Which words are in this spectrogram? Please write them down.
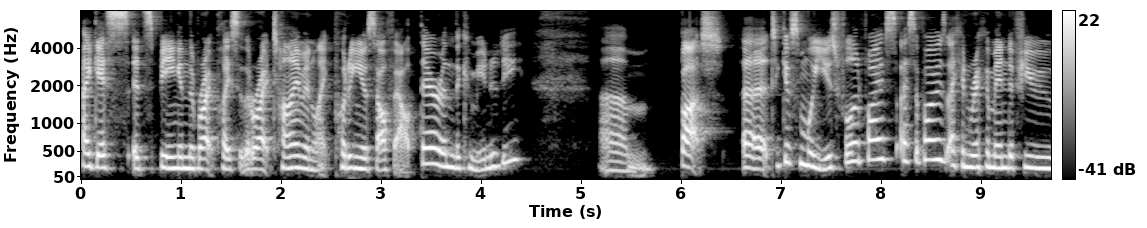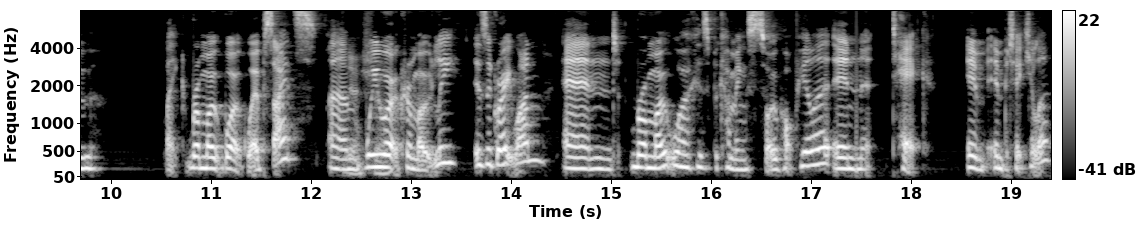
I guess it's being in the right place at the right time and like putting yourself out there in the community. Um, but uh, to give some more useful advice, I suppose I can recommend a few like remote work websites. Um, yeah, sure. We Work Remotely is a great one, and remote work is becoming so popular in tech in, in particular.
